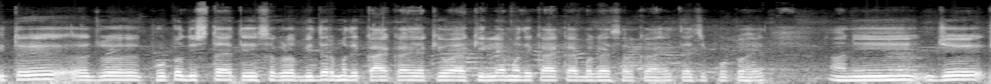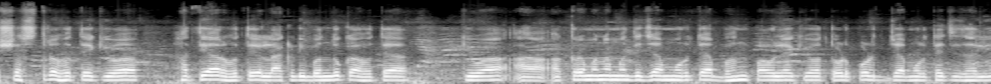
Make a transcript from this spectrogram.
इथे जो फोटो दिसत आहे ते सगळं बिदरमध्ये काय काय या किंवा या किल्ल्यामध्ये काय काय बघायसारखं आहे त्याचे फोटो आहेत. आणि जे शस्त्र होते किंवा हत्यार होते लाकडी बंदुका होत्या किंवा आक्रमणामध्ये ज्या मूर्त्या भंग पावल्या किंवा तोडफोड ज्या मूर्त्याची झाली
